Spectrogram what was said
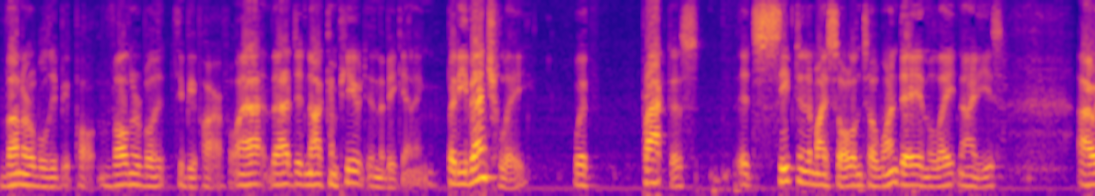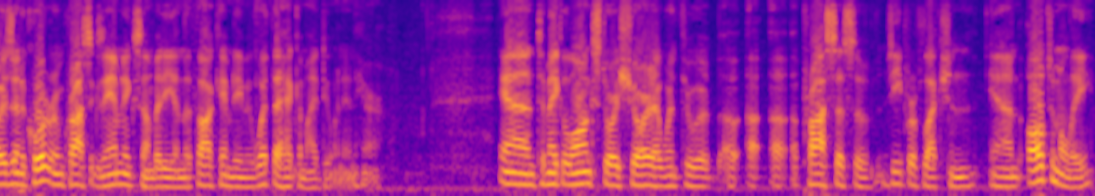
vulnerable to be po- vulnerable to be powerful. That, that did not compute in the beginning, but eventually, with practice, it seeped into my soul until one day in the late '90s, I was in a courtroom cross-examining somebody, and the thought came to me, "What the heck am I doing in here?" And to make a long story short, I went through a, a, a, a process of deep reflection and ultimately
